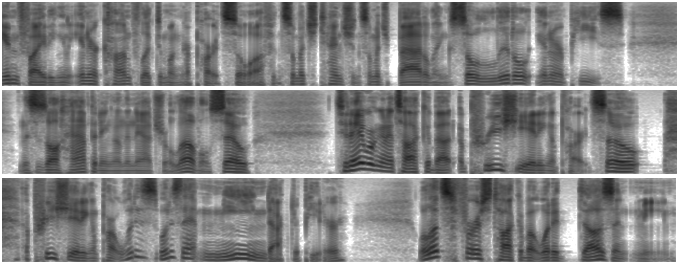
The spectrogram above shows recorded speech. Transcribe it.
infighting and inner conflict among our parts so often, so much tension, so much battling, so little inner peace. And this is all happening on the natural level. So today we're going to talk about appreciating a part. So appreciating a part, what is what does that mean, Dr. Peter? Well, let's first talk about what it doesn't mean.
